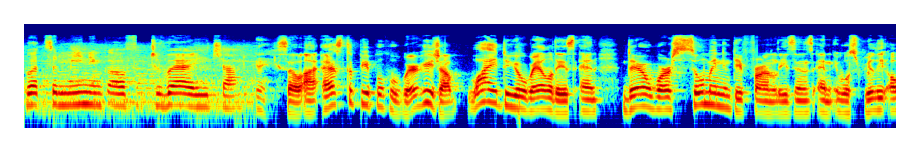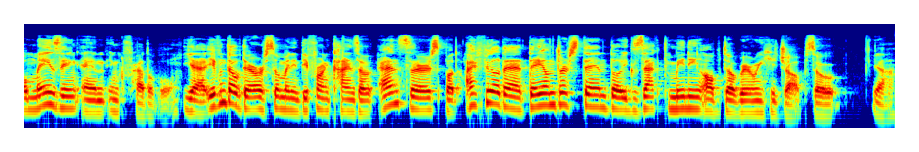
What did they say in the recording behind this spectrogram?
what's the meaning of to wear a hijab. Okay, so I asked the people who wear hijab, why do you wear this? And there were so many different reasons and it was really amazing and incredible. Yeah, even though there are so many different kinds of answers, but I feel that they understand the exact meaning of the wearing hijab. So yeah,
